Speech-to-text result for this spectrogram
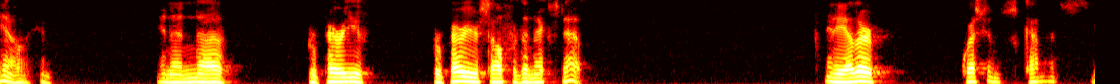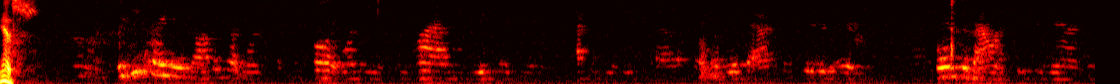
you know, and, and then uh, prepare you prepare yourself for the next step. Any other questions, comments? Yes. Would you say your job is like more technical, like working in labs, researching actively stuff, like with the actual food, or where's the balance between that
